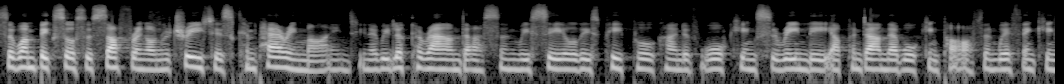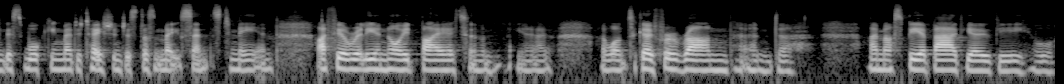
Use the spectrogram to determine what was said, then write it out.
So, one big source of suffering on retreat is comparing mind. You know, we look around us and we see all these people kind of walking serenely up and down their walking path, and we're thinking this walking meditation just doesn't make sense to me, and I feel really annoyed by it, and, you know, I want to go for a run, and uh, I must be a bad yogi, or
